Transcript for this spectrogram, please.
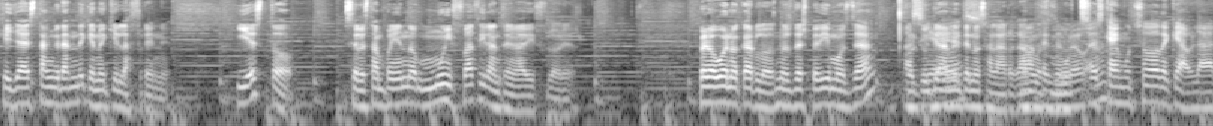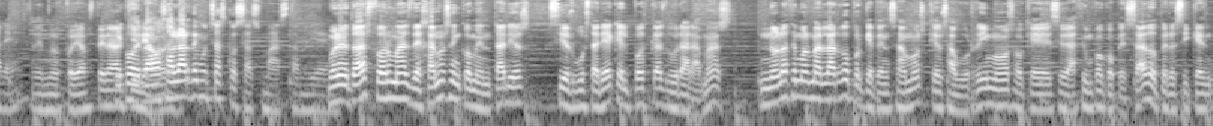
que ya es tan grande que no hay quien la frene. Y esto se lo están poniendo muy fácil a David Flores. Pero bueno, Carlos, nos despedimos ya, porque Así últimamente es. nos alargamos No, mucho. Es que hay mucho de qué hablar, ¿eh? Eh, Nos podríamos tener Y podríamos hablar de muchas cosas más también. Bueno, de todas formas, dejadnos en comentarios si os gustaría que el podcast durara más. No lo hacemos más largo porque pensamos que os aburrimos o que se hace un poco pesado, pero sí que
